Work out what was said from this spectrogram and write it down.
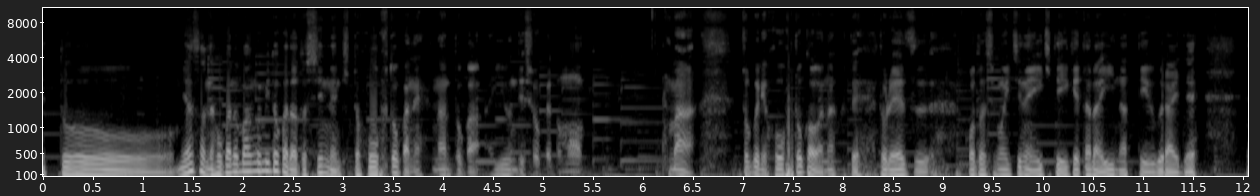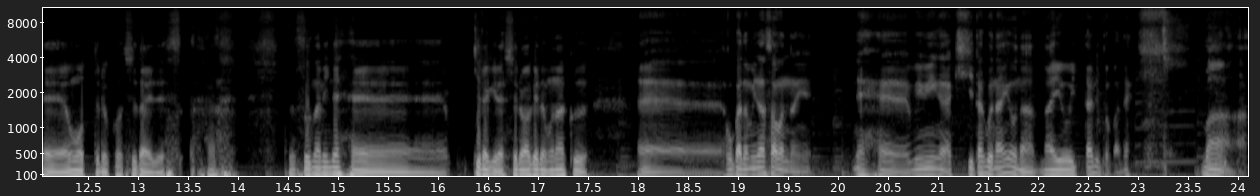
っ、と、皆さんね、他の番組とかだと新年きっと抱負とかね、なんとか言うんでしょうけども、まあ、特に抱負とかはなくて、とりあえず今年も一年生きていけたらいいなっていうぐらいで、えー思ってるこ次第です。そんなにね、えーキラキラしてるわけでもなく、えー他の皆様のね、えー耳が聞きたくないような内容を言ったりとかね。まあ、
